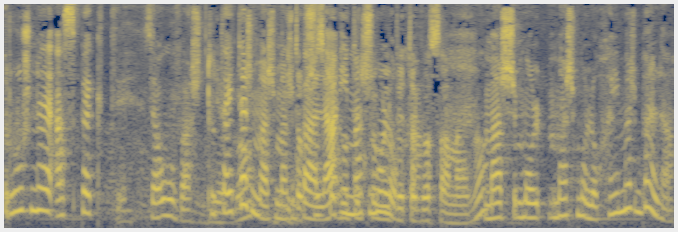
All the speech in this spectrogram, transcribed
Różne aspekty, zauważ. Tutaj Jego. też masz, masz I Bala i masz Molocha. tego samego? Masz, mol, masz Molocha i masz Bala.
